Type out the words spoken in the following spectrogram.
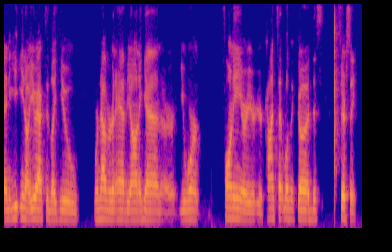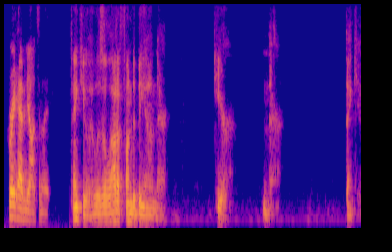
And you, you know, you acted like you were never going to have you on again, or you weren't funny, or your your content wasn't good. This seriously, great having you on tonight. Thank you. It was a lot of fun to be on there, here, and there. Thank you.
